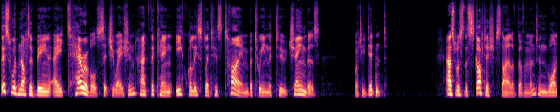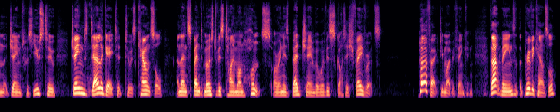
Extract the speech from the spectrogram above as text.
This would not have been a terrible situation had the king equally split his time between the two chambers, but he didn't. As was the Scottish style of government, and one that James was used to, James delegated to his council and then spent most of his time on hunts or in his bedchamber with his Scottish favourites. Perfect, you might be thinking. That means that the Privy Council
